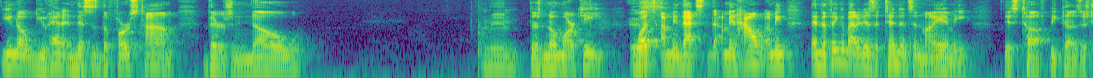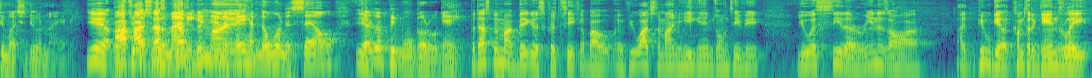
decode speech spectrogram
you know, you had, it, and this is the first time there's no I mean, There's no marquee. What's I mean that's I mean how I mean and the thing about it is attendance in Miami is tough because there's too much to do in Miami. Yeah, there's I- too I- much to do in Miami, and, and if they have no one to sell, Yeah. other people won't go to a game. but that's been my biggest critique about if you watch the Miami Heat games on TV, you will see the arenas are like people get come to the games late.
